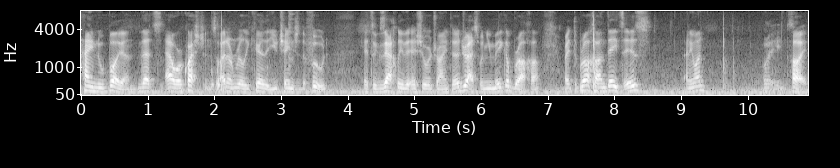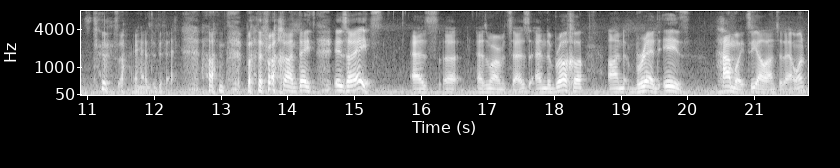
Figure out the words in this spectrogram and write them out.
Hainu boyan. That's our question. So I don't really care that you changed the food. It's exactly the issue we're trying to address. When you make a bracha, right? The bracha on dates is anyone? Ha'etz. Sorry, I had to do that. Um, but the bracha on dates is ha'etz, as uh, as Marvin says, and the bracha on bread is hamoitz. See, I'll answer that one.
